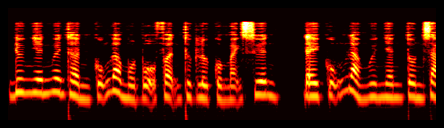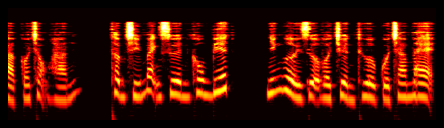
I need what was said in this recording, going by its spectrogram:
Đương nhiên nguyên thần cũng là một bộ phận thực lực của Mạnh Xuyên, đây cũng là nguyên nhân tôn giả coi trọng hắn. Thậm chí Mạnh Xuyên không biết, những người dựa vào truyền thừa của cha mẹ,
